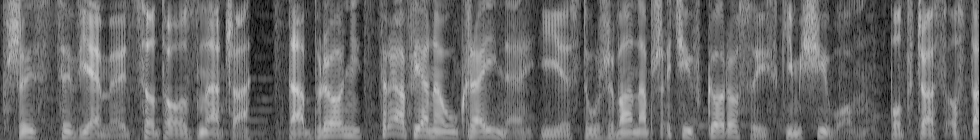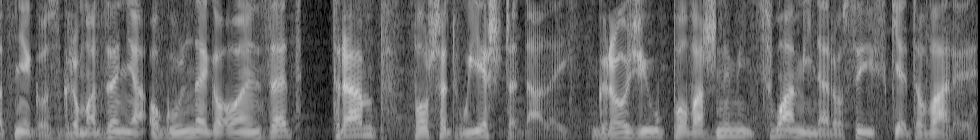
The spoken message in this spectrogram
Wszyscy wiemy, co to oznacza. Ta broń trafia na Ukrainę i jest używana przeciwko rosyjskim siłom. Podczas ostatniego zgromadzenia ogólnego ONZ Trump poszedł jeszcze dalej. Groził poważnymi cłami na rosyjskie towary.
